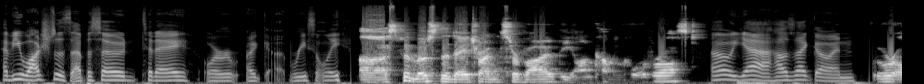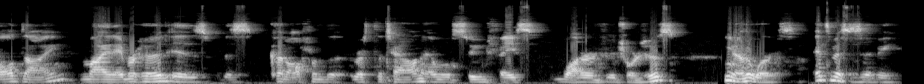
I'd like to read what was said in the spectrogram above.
Have you watched this episode today or like, uh, recently? Uh, I spent most of the day trying to survive the oncoming hoarfrost. Oh yeah, how's that going? We're all dying. My neighborhood is is cut off from the rest of the town and will soon face water and food shortages. You know the works. It's Mississippi.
